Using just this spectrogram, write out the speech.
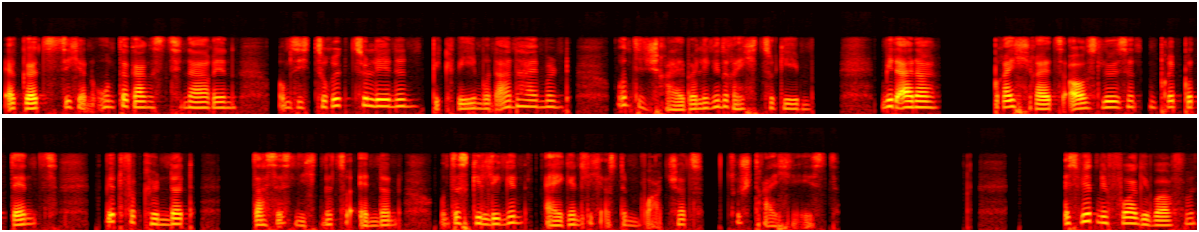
ergötzt sich an Untergangsszenarien, um sich zurückzulehnen, bequem und anheimelnd und den Schreiberlingen Recht zu geben. Mit einer brechreizauslösenden Präpotenz wird verkündet, dass es nicht mehr zu ändern und das Gelingen eigentlich aus dem Wortschatz zu streichen ist. Es wird mir vorgeworfen,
